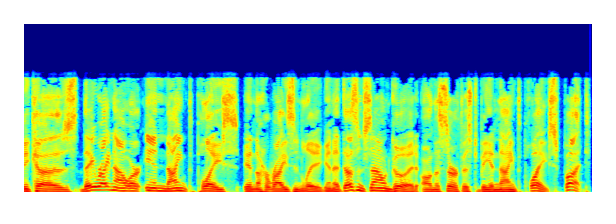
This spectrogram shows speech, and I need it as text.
because they right now are in ninth place in the Horizon League. And it doesn't sound good on the surface to be in ninth place. But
